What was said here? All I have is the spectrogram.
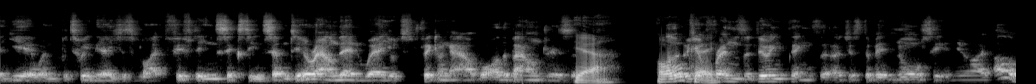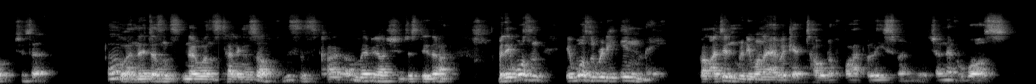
a year when between the ages of like 15, 16, 17, around then where you're just figuring out what are the boundaries. Yeah. other- Oh, Your friends are doing things that are just a bit naughty and you're like, oh, just a, oh, and it doesn't, no one's telling us off. This is kind of, oh, maybe I should just do that. But it wasn't, it wasn't really in me. But I didn't really want to ever get told off by a policeman, which I never was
